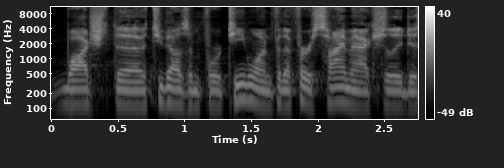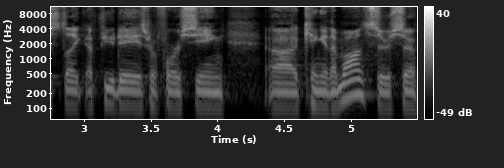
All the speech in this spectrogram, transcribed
watched the 2014 one for the first time, actually, just like a few days before seeing uh, King of the Monsters. So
